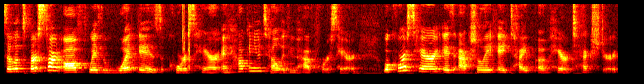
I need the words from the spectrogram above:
So let's first start off with what is coarse hair and how can you tell if you have coarse hair? Well, coarse hair is actually a type of hair texture.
